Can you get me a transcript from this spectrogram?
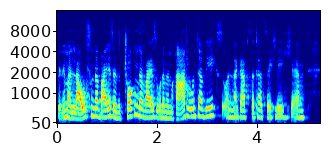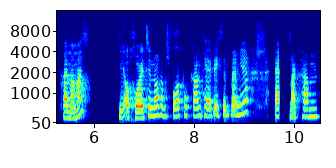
bin immer laufenderweise, also joggenderweise oder mit dem Radl unterwegs. Und dann gab es da tatsächlich ähm, drei Mamas, die auch heute noch im Sportprogramm tätig sind bei mir, äh, gesagt haben,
